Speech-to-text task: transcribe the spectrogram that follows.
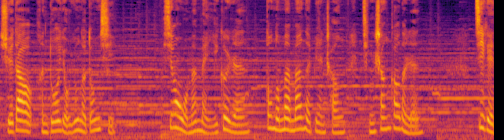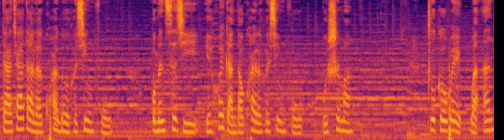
学到很多有用的东西。希望我们每一个人都能慢慢的变成情商高的人，既给大家带来快乐和幸福，我们自己也会感到快乐和幸福，不是吗？祝各位晚安。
